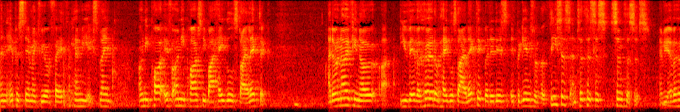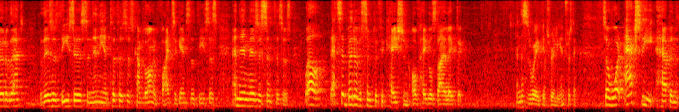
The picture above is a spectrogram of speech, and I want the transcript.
an epistemic view of faith can be explained only par, if only partially by Hegel's dialectic. I don't know if you know, uh, you've ever heard of Hegel's dialectic, but it is it begins with a thesis, antithesis, synthesis. Have you ever heard of that? There's a thesis, and then the antithesis comes along and fights against the thesis, and then there's a synthesis. Well, that's a bit of a simplification of Hegel's dialectic. And this is where it gets really interesting. So what actually happens,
